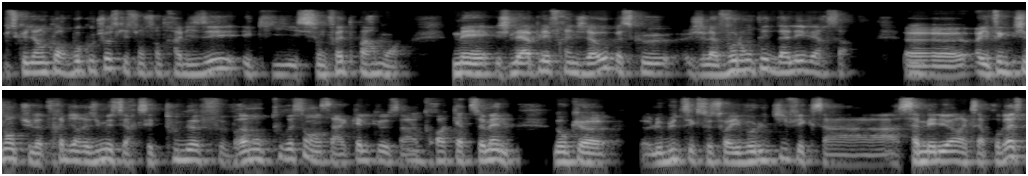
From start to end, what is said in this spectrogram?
puisqu'il y a encore beaucoup de choses qui sont centralisées et qui sont faites par moi. Mais je l'ai appelé French DAO parce que j'ai la volonté d'aller vers ça. Euh, effectivement, tu l'as très bien résumé, c'est-à-dire que c'est tout neuf, vraiment tout récent, hein, ça a quelques, ça a 3-4 mm. semaines. Donc, euh, le but, c'est que ce soit évolutif et que ça s'améliore et que ça progresse.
